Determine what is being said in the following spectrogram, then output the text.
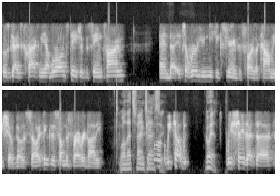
Those guys crack me up. We're on stage at the same time, and uh, it's a really unique experience as far as a comedy show goes. So I think there's something for everybody. Well, that's fantastic. People, we tell we, Go ahead. we say that uh,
